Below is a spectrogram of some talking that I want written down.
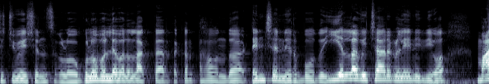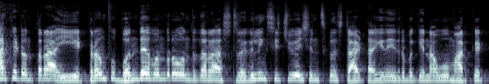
ಸಿಚುವೇಷನ್ಸ್ಗಳು ಗ್ಲೋಬಲ್ ಲೆವೆಲಲ್ಲಿ ಆಗ್ತಾ ಇರ್ತಕ್ಕಂತಹ ಒಂದು ಟೆನ್ಷನ್ ಇರ್ಬೋದು. ಈ ಎಲ್ಲ ವಿಚಾರಗಳೇನಿದೆಯೋ ಮಾರ್ಕೆಟ್ ಒಂಥರ ಈ ಟ್ರಂಪ್ ಬಂದೇ ಬಂದರೂ ಒಂಥರ ಥರ ಸ್ಟ್ರಗಲಿಂಗ್ ಸಿಚುವೇಷನ್ಸ್ಗಳು ಸ್ಟಾರ್ಟ್ ಆಗಿದೆ. ಇದ್ರ ಬಗ್ಗೆ ನಾವು ಮಾರ್ಕೆಟ್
